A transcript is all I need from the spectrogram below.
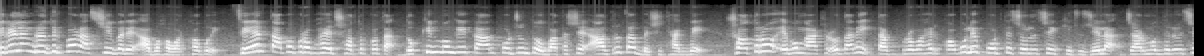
ফিরে এলাম বিরতির পর আসছে এবারে আবহাওয়ার খবরে। ফের তাপপ্রবাহের সতর্কতা। দক্ষিণবঙ্গে কাল পর্যন্ত বাতাসে আর্দ্রতা বেশি থাকবে। সতেরো এবং আঠারো তারিখ তাপপ্রবাহের কবলে পড়তে চলেছে কিছু জেলা, যার মধ্যে রয়েছে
